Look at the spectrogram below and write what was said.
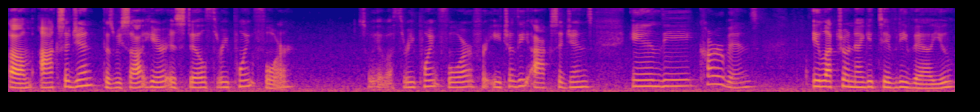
Um, oxygen, because we saw it here, is still 3.4. So we have a 3.4 for each of the oxygens. And the carbons, electronegativity value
